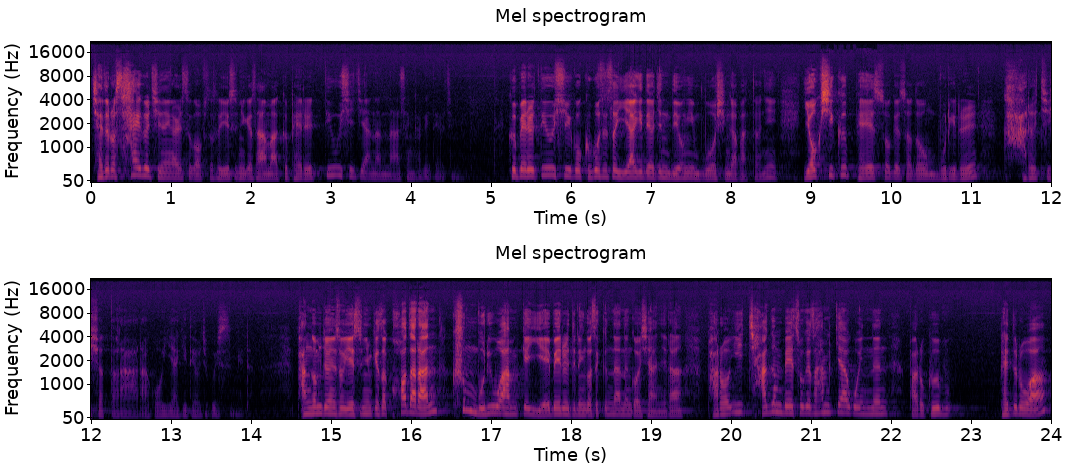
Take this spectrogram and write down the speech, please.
제대로 사역을 진행할 수가 없어서 예수님께서 아마 그 배를 띄우시지 않았나 생각이 되어집니다. 그 배를 띄우시고 그곳에서 이야기되어진 내용이 무엇인가 봤더니 역시 그 배 속에서도 무리를 가르치셨더라라고 이야기되어지고 있습니다. 방금 전에서 예수님께서 커다란 큰 무리와 함께 예배를 드린 것에 끝나는 것이 아니라 바로 이 작은 배 속에서 함께하고 있는 바로 그 베드로와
